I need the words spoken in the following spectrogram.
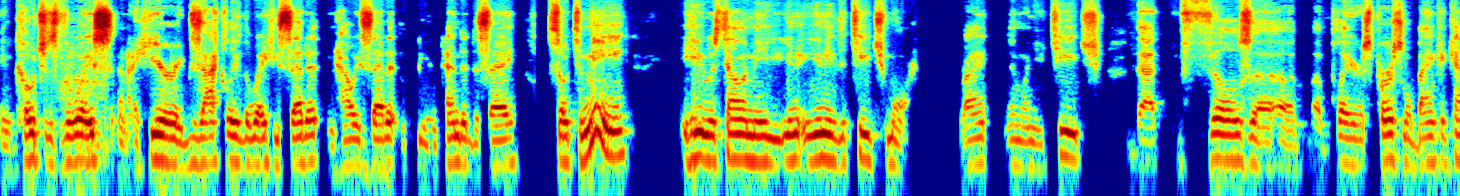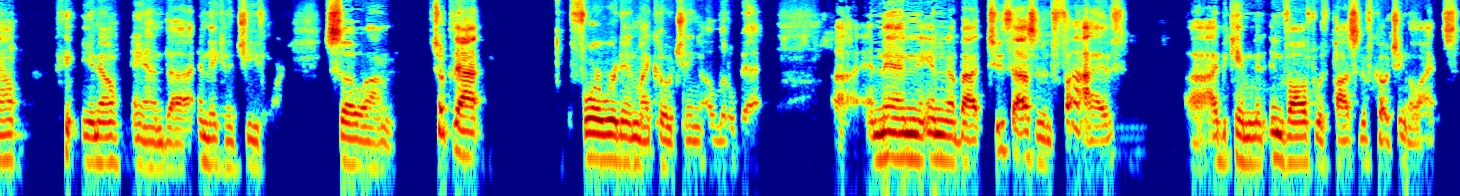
in coach's voice, and I hear exactly the way he said it and how he said it, he intended to say. So to me, he was telling me, you, you need to teach more, right? And when you teach, that fills a, a, player's personal bank account, you know, and uh, and they can achieve more. So um, took that forward in my coaching a little bit, uh, and then in about 2005, uh, I became involved with Positive Coaching Alliance,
